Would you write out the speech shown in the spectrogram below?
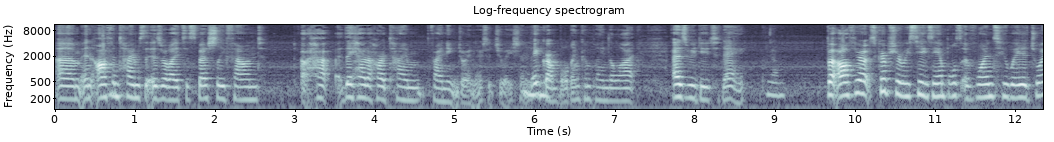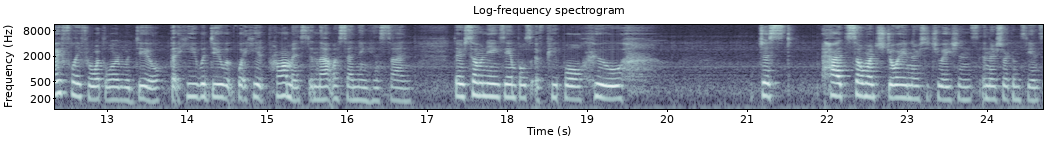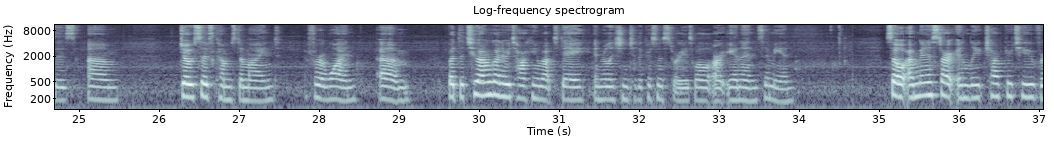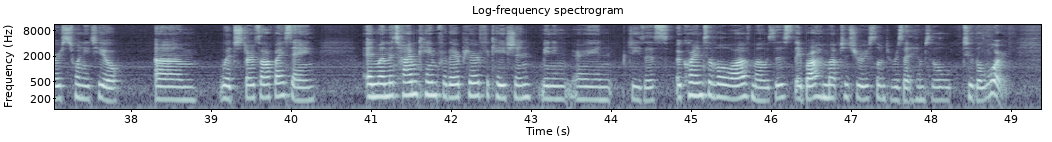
Um, and oftentimes the Israelites, especially, found uh, ha- they had a hard time finding joy in their situation. They grumbled and complained a lot, as we do today. Yeah. But all throughout Scripture, we see examples of ones who waited joyfully for what the Lord would do, that He would do what He had promised, and that was sending His Son. There's so many examples of people who just had so much joy in their situations, in their circumstances. Um, Joseph comes to mind, for one. Um, but the two I'm going to be talking about today, in relation to the Christmas story as well, are Anna and Simeon. So I'm going to start in Luke chapter 2, verse 22, um, which starts off by saying, And when the time came for their purification, meaning Mary and Jesus, according to the law of Moses, they brought him up to Jerusalem to present him to the, to the Lord.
